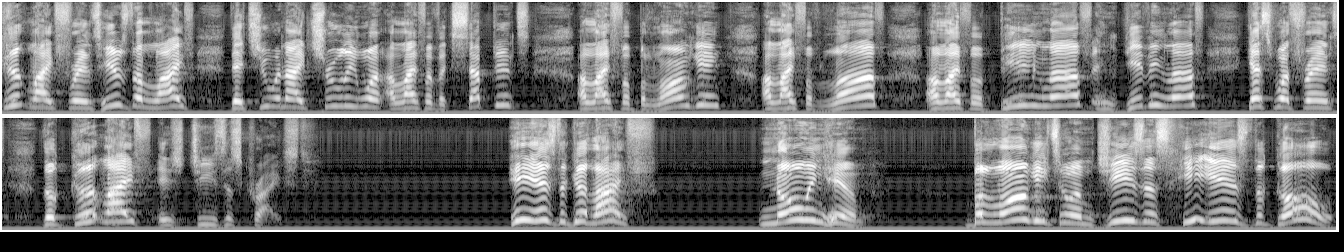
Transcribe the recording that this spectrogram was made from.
good life, friends. Here's the life that you and I truly want a life of acceptance, a life of belonging, a life of love, a life of being loved and giving love. Guess what, friends? The good life is Jesus Christ. He is the good life. Knowing Him, belonging to Him, Jesus, He is the goal,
